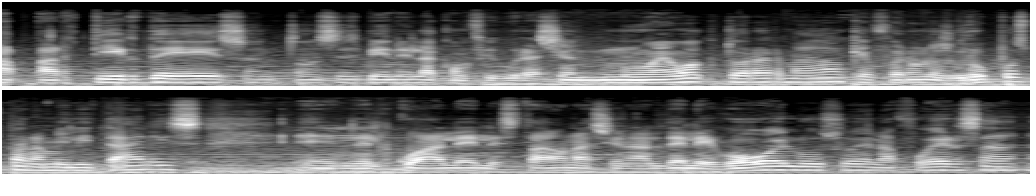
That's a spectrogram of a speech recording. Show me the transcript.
a partir de eso entonces viene la configuración de un nuevo actor armado que fueron los grupos paramilitares, en el cual el Estado Nacional delegó el uso de la fuerza,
